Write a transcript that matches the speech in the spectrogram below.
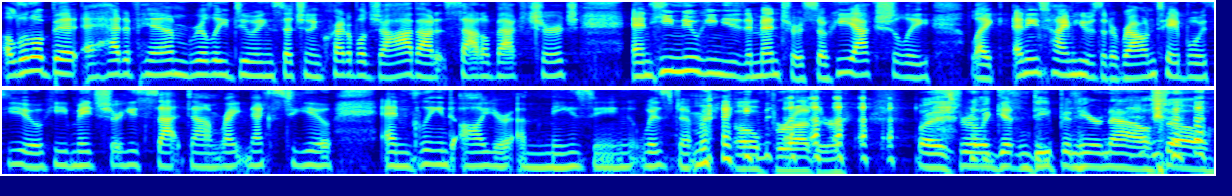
a little bit ahead of him, really doing such an incredible job out at Saddleback Church. And he knew he needed a mentor, so he actually like anytime he was at a round table with you, he made sure he sat down right next to you and gleaned all your amazing wisdom. Right? Oh, brother. well, it's really getting deep in here now. So,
